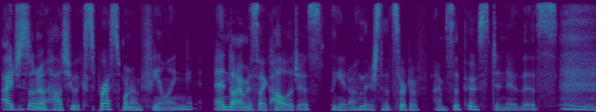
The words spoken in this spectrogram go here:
I just don't know how to express what I'm feeling. And I'm a psychologist. You know, there's that sort of, I'm supposed to know this. Hmm.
